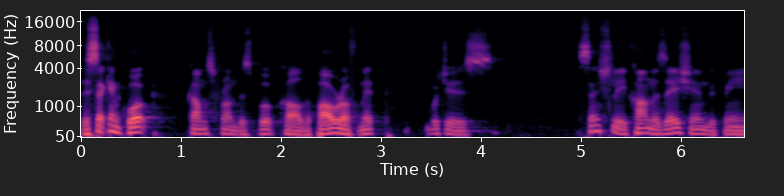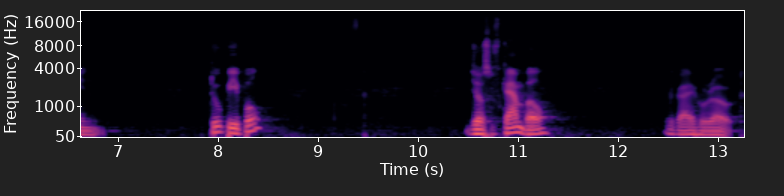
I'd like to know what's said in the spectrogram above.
The second quote comes from this book called The Power of Myth, which is essentially a conversation between two people Joseph Campbell, the guy who wrote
